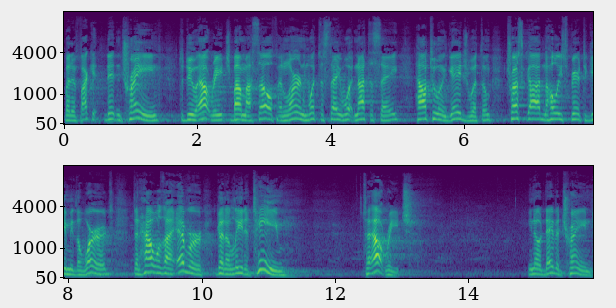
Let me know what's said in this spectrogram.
but if I could, didn't train to do outreach by myself and learn what to say, what not to say, how to engage with them, trust God and the Holy Spirit to give me the words, then how was I ever going to lead a team to outreach? You know, David trained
